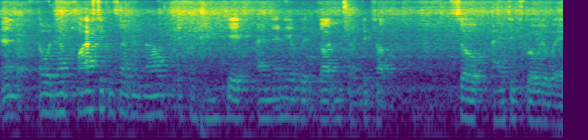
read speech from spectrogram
and I would have plastic inside my mouth if I drank it, and any of it got inside the cup. So I had to throw it away,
